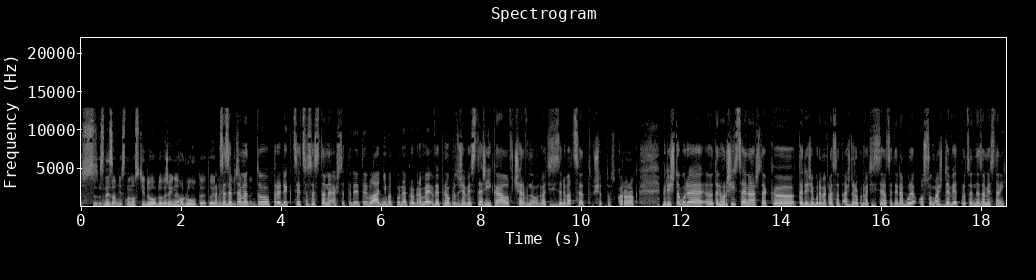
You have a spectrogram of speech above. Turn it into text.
z, nezaměstnanosti do, do veřejného dluhu. To je to Tak se zeptám na tu predikci, co se stane, až se tedy ty vládní podporné programy vypnou, protože vy jste říkal v červnu 2020, už je to skoro rok, když to bude eh, ten horší scénář, tak eh, tedy, že budeme klesat až do roku 2020 2021 bude 8 až 9 nezaměstnaných.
